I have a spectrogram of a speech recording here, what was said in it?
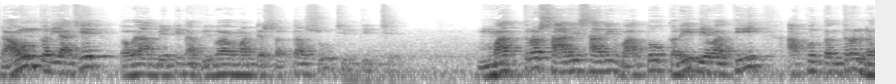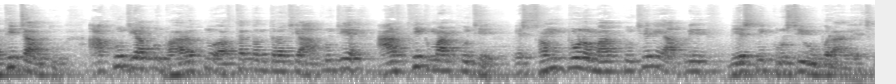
ડાઉન કર્યા છે, તો હવે આ બેટીના વિવાહ માટે સરકાર શું ચિંતિત છે? માત્ર સારી સારી વાતો કરી દેવાથી આખું તંત્ર નથી ચાલતું. આખું જે આપણું ભારતનું અર્થતંત્ર છે આપણું જે આર્થિક માળખું છે, એ સંપૂર્ણ માળખું છે ને આપણી દેશની કૃષિ ઉપર આવે છે.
